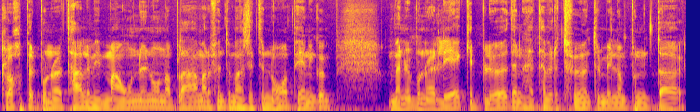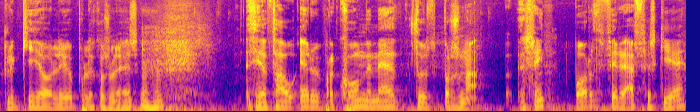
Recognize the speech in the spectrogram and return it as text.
Klopp er búin að tala um í mánu núna á blagamannafundum að það sittir nóga peningum og menn er búin að leki blöðin þetta verið 200 miljón punta klukki hjá Leopold eitthvað svo leiðis mm -hmm. því að þá erum við bara komið með þú veist bara svona reynd borð fyrir FSG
